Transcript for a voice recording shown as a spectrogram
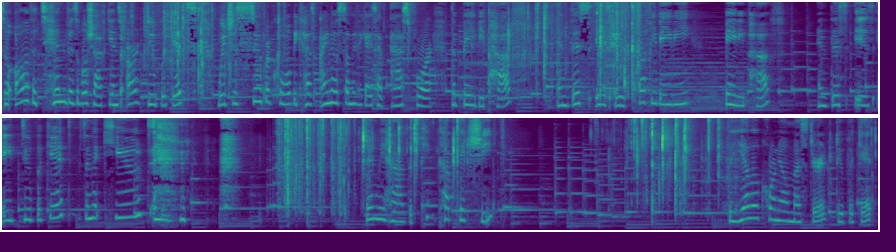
So all of the 10 visible Shopkins are duplicates, which is super cool because I know some of you guys have asked for the Baby Puff. And this is a fluffy baby, Baby Puff. And this is a duplicate. Isn't it cute? then we have the pink Cupcake Chic. The yellow Cornell mustard duplicate.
